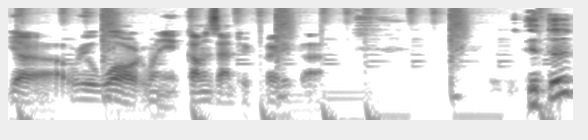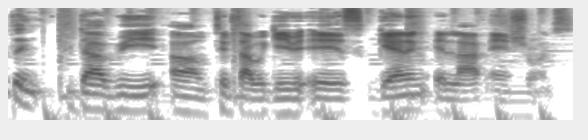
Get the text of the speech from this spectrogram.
your reward when it comes down to credit card. The third thing that we um, tips that we give you is getting a life insurance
